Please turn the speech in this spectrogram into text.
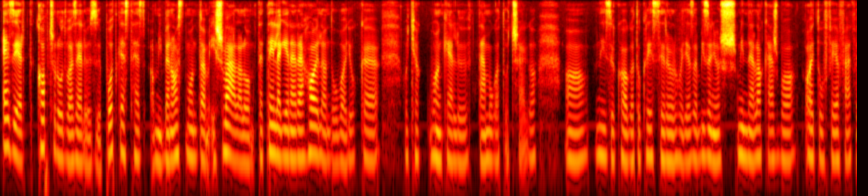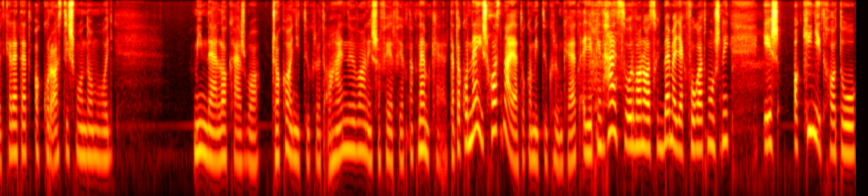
ezért kapcsolódva az előző podcasthez, amiben azt mondtam, és vállalom, tehát tényleg én erre hajlandó vagyok, hogyha van kellő támogatottsága a nézők, hallgatók részéről, hogy ez a bizonyos minden lakásba ajtófélfát vagy keretet, akkor azt is mondom, hogy minden lakásba csak annyi tükröt, ahány nő van, és a férfiaknak nem kell. Tehát akkor ne is használjátok a mi tükrünket. Egyébként hányszor van az, hogy bemegyek fogat mosni, és a kinyitható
